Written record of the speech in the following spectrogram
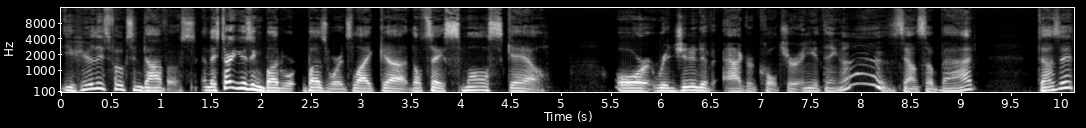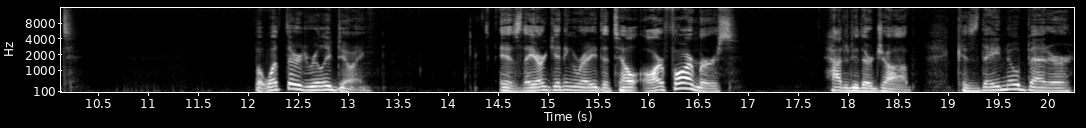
you hear these folks in Davos, and they start using buzzwords like uh, they'll say small scale or regenerative agriculture, and you think, oh, doesn't sound so bad. Does it? But what they're really doing is they are getting ready to tell our farmers how to do their job because they know better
